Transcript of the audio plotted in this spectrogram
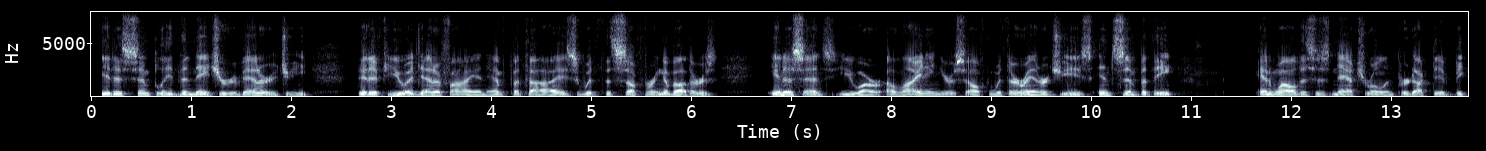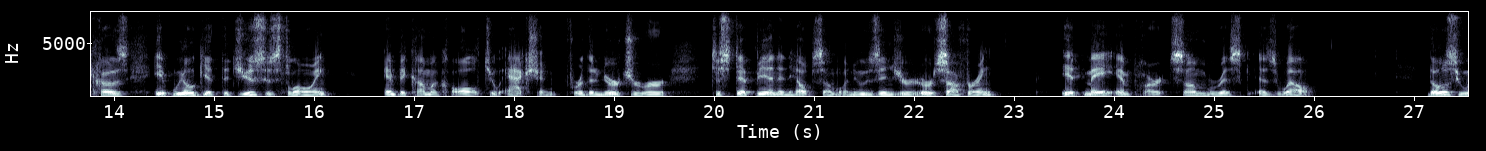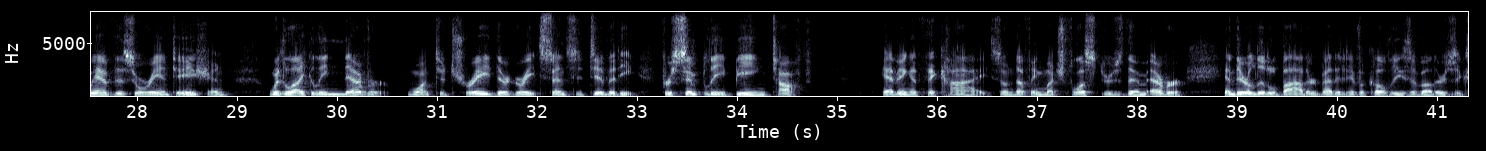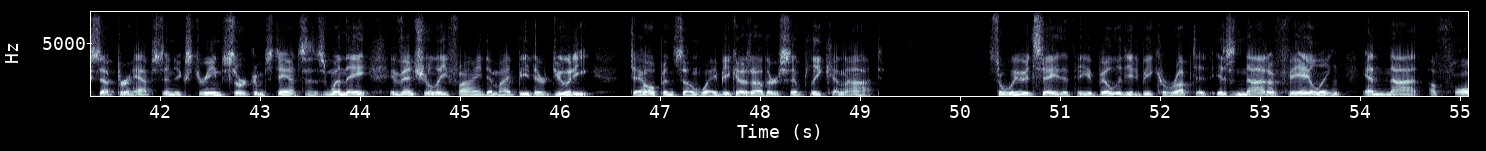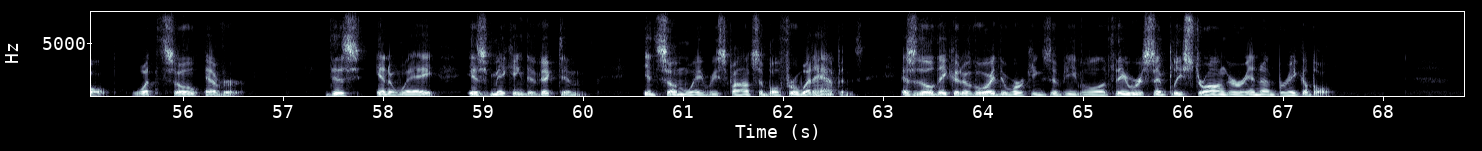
It is simply the nature of energy that if you identify and empathize with the suffering of others, in a sense, you are aligning yourself with their energies in sympathy. And while this is natural and productive because it will get the juices flowing, and become a call to action for the nurturer to step in and help someone who is injured or suffering. it may impart some risk as well. Those who have this orientation would likely never want to trade their great sensitivity for simply being tough, having a thick hide, so nothing much flusters them ever, and they're a little bothered by the difficulties of others, except perhaps in extreme circumstances when they eventually find it might be their duty to help in some way because others simply cannot. So we would say that the ability to be corrupted is not a failing and not a fault whatsoever. This, in a way, is making the victim in some way responsible for what happens, as though they could avoid the workings of evil if they were simply stronger and unbreakable.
